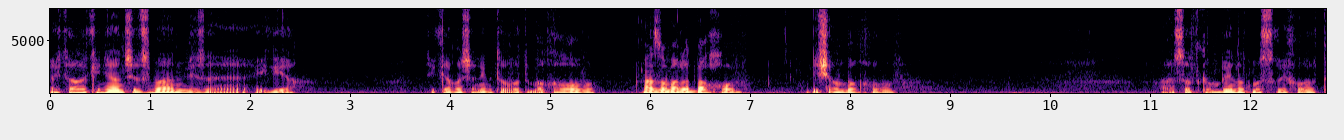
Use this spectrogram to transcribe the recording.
הייתה רק עניין של זמן וזה הגיע. הייתי כמה שנים טובות ברחוב. מה זה אומר להיות ברחוב? לישון ברחוב. לעשות קומבינות מסריחות.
